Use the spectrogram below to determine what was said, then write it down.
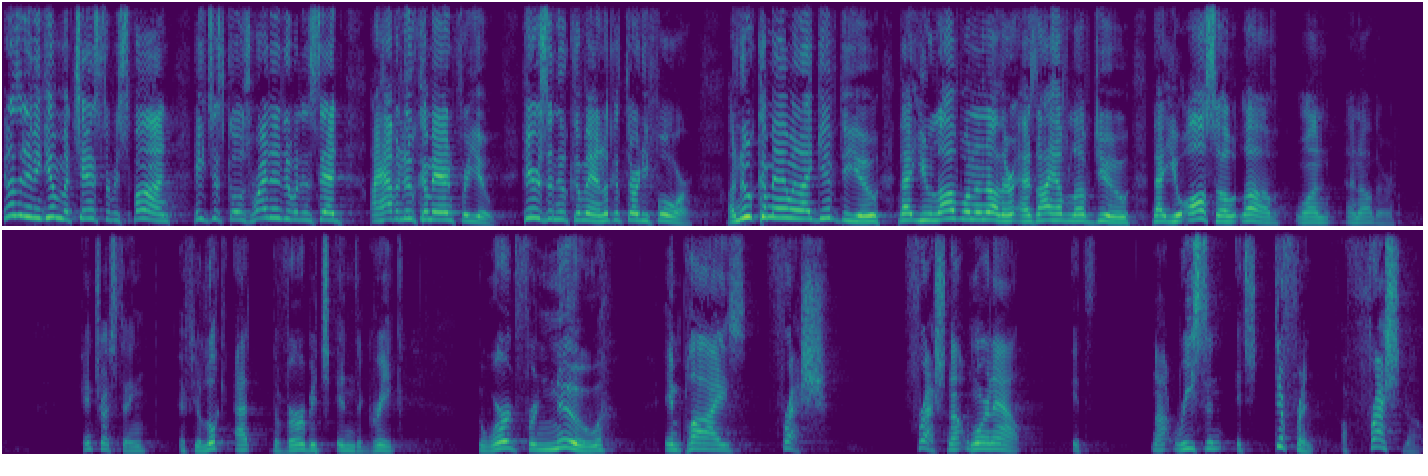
He doesn't even give them a chance to respond. He just goes right into it and said, I have a new command for you. Here's a new command. Look at 34. A new commandment I give to you that you love one another as I have loved you, that you also love one another. Interesting, if you look at the verbiage in the Greek, the word for new implies fresh. Fresh, not worn out. It's not recent, it's different, a fresh love.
